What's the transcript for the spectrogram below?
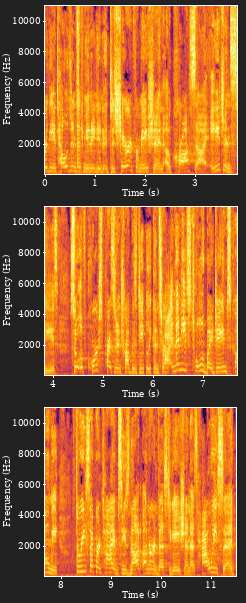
for the intelligence community to, to share information across uh, agencies. So, of course, President Trump is deeply concerned. and then he's told by James Comey three separate times he's not under investigation. As Howie said,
